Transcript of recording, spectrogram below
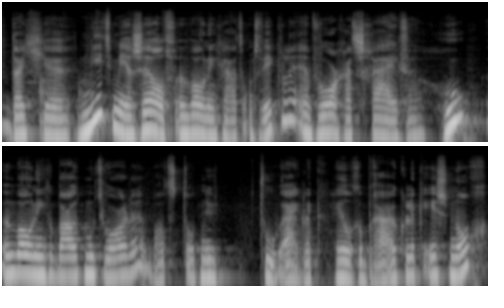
dat je niet meer zelf een woning gaat ontwikkelen en voor gaat schrijven hoe een woning gebouwd moet worden, wat tot nu toe eigenlijk heel gebruikelijk is nog.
